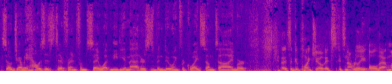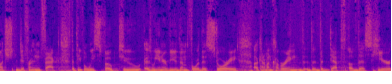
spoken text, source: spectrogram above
So, Jeremy, how is this different from, say, what Media Matters has been doing for quite some time? Or it's a good point, Joe. It's it's not really all that much different. In fact, the people we spoke to as we interviewed them for this story, uh, kind of uncovering the, the, the, depth of this here,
